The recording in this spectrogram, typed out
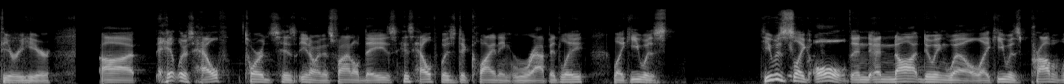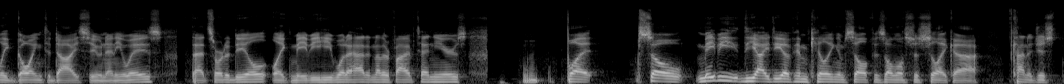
theory here. Uh, Hitler's health towards his, you know, in his final days, his health was declining rapidly. Like he was, he was like old and and not doing well. Like he was probably going to die soon, anyways. That sort of deal. Like maybe he would have had another five, ten years. But so maybe the idea of him killing himself is almost just like a kind of just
